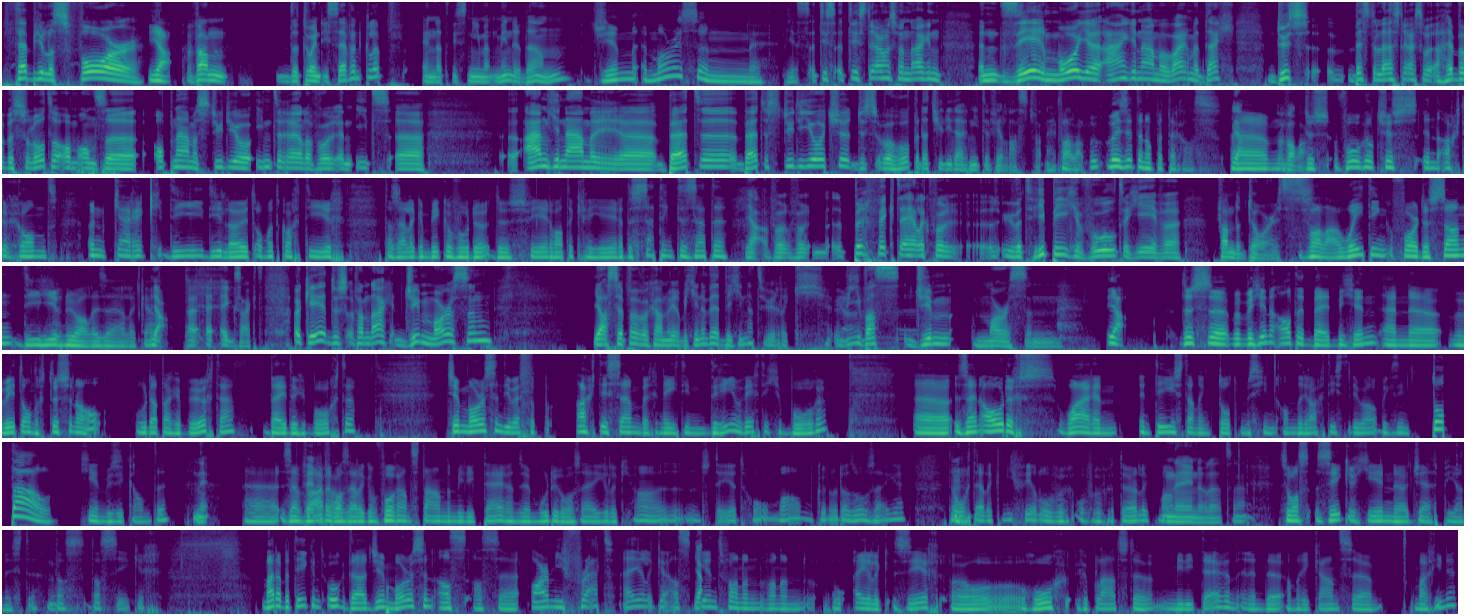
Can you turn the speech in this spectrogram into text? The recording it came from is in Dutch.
Fabulous Four Ja, van de 27 Club. En dat is niemand minder dan... Jim Morrison. Yes. Het, is, het is trouwens vandaag een, een zeer mooie, aangename, warme dag. Dus, beste luisteraars, we hebben besloten om onze opnamestudio in te ruilen voor een iets eh, aangenamer eh, buiten, buitenstudiootje. Dus we hopen dat jullie daar niet te veel last van hebben. Voilà, we- zitten op het terras. Ja, Ehm, voilà. Dus vogeltjes in de achtergrond, een kerk die, die luidt om het kwartier. Dat is eigenlijk een beetje voor de, de sfeer wat te creëren, de setting te zetten. Ja, voor, voor, perfect eigenlijk voor eh, u het hippie gevoel te geven van de Doors. Voilà, waiting for the sun, die hier nu al is eigenlijk. Hè? Ja, eh, eh, exact. Oké, dus vandaag Jim Morrison. Ja, Seppe, we gaan weer beginnen bij het begin natuurlijk. Wie was Jim Morrison? Dus eh, we beginnen altijd bij het begin en eh, we weten ondertussen al hoe dat, dat gebeurt hè, bij de geboorte. Jim Morrison die werd op 8 december 1943 geboren. Eh, zijn ouders waren, in tegenstelling tot misschien andere artiesten die we al hebben gezien, totaal geen muzikanten. Nee. Eh, zijn vader van. was eigenlijk een vooraanstaande militair en zijn moeder was eigenlijk ja, een stay-at-home mom, kunnen we dat zo zeggen. Daar Mhm. wordt eigenlijk niet veel over, over verduidelijkt, maar Nee, inderdaad. ja. ze was zeker geen eh, jazzpianiste. Hm. Dat is- zeker. Maar dat betekent ook dat Jim Morrison als, als eh, army frat, eigenlijk, als Ja. kind van een, van een eigenlijk zeer hoog geplaatste militair in de Amerikaanse marine,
